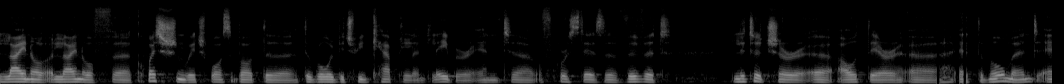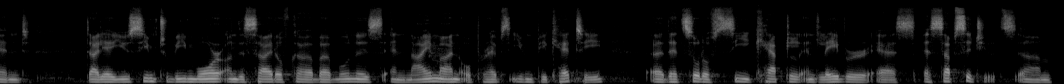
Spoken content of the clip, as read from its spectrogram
line or line of uh, question, which was about the the role between capital and labor, and uh, of course, there's a vivid literature uh, out there uh, at the moment, and Dalia, you seem to be more on the side of Karabarbounis and Neiman, or perhaps even Piketty, that sort of see capital and labor as as substitutes. Um,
